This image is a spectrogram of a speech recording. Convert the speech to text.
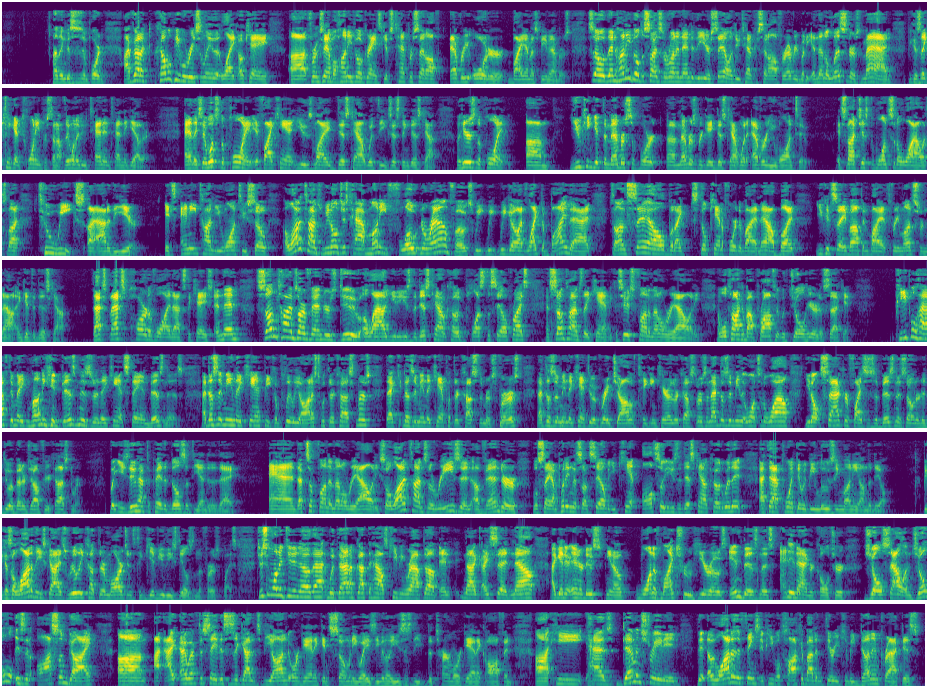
I think this is important. I've got a couple people recently that like, okay, uh, for example, Honeyville Grains gives 10% off every order by MSB members. So then Honeyville decides to run an end of the year sale and do 10% off for everybody. And then the listener's mad because they can't get 20% off. They want to do 10 and 10 together. And they say, what's the point if I can't use my discount with the existing discount? Well, here's the point. Um, you can get the member support, uh, members brigade discount whenever you want to. It's not just once in a while. It's not two weeks uh, out of the year. It's anytime you want to. So a lot of times we don't just have money floating around, folks. We, we, we go, I'd like to buy that. It's on sale, but I still can't afford to buy it now. But you could save up and buy it three months from now and get the discount. That's, that's part of why that's the case. And then sometimes our vendors do allow you to use the discount code plus the sale price, and sometimes they can't because here's fundamental reality. And we'll talk about profit with Joel here in a second people have to make money in business or they can't stay in business. That doesn't mean they can't be completely honest with their customers. That doesn't mean they can't put their customers first. That doesn't mean they can't do a great job of taking care of their customers. And that doesn't mean that once in a while you don't sacrifice as a business owner to do a better job for your customer. But you do have to pay the bills at the end of the day. And that's a fundamental reality. So a lot of times the reason a vendor will say, I'm putting this on sale, but you can't also use the discount code with it, at that point they would be losing money on the deal. Because a lot of these guys really cut their margins to give you these deals in the first place. Just wanted you to know that. With that, I've got the housekeeping wrapped up. And like I said, now I get to introduce, you know, one of my true heroes in business and in agriculture, Joel Salatin. Joel is an awesome guy. Um, I, I have to say this is a guy that's beyond organic in so many ways, even though he uses the, the term organic often. Uh, he has demonstrated that a lot of the things that people talk about in theory can be done in practice.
